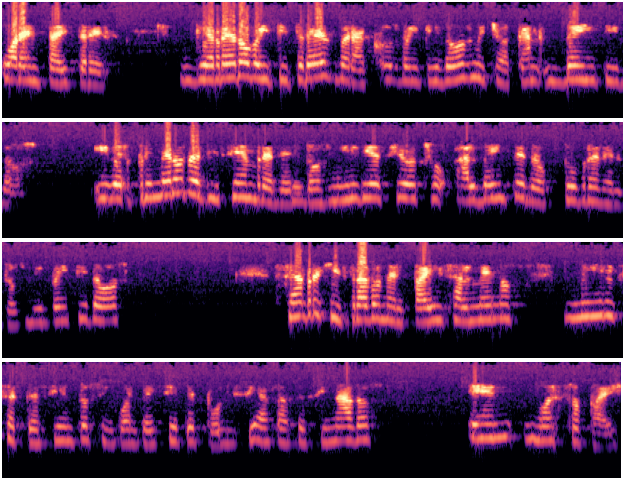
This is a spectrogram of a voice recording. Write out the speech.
43. Guerrero 23, Veracruz 22, Michoacán 22. Y del 1 de diciembre del 2018 al 20 de octubre del 2022, se han registrado en el país al menos 1.757 policías asesinados en nuestro país.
